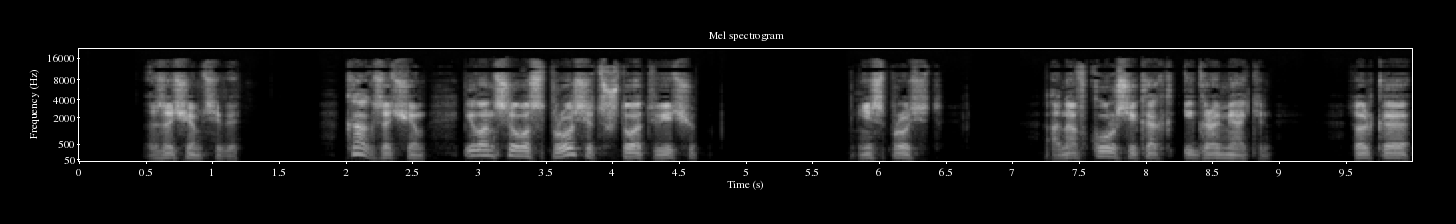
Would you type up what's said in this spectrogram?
— Зачем тебе? — Как зачем? Иванцова спросит, что отвечу. — Не спросит. Она в курсе, как и Громякин. Только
